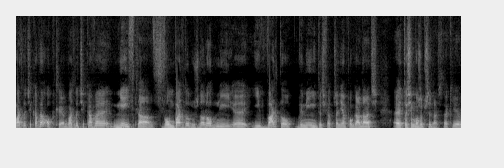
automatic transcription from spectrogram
bardzo ciekawe opcje, bardzo ciekawe miejsca, są bardzo różnorodni e, i warto wymienić doświadczenia, pogadać, e, to się może przydać. Takie e,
